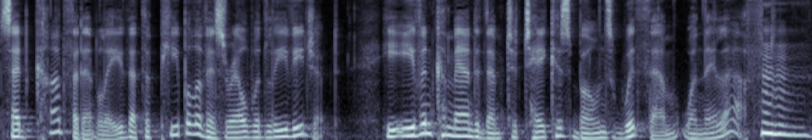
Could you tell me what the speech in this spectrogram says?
said confidently that the people of Israel would leave Egypt. He even commanded them to take his bones with them when they left. and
